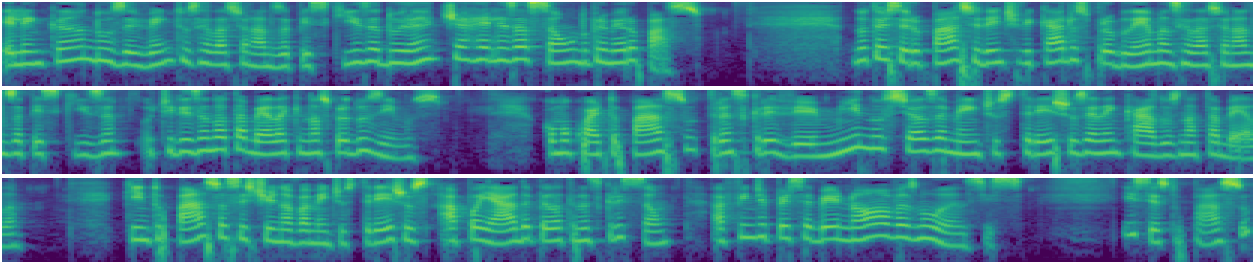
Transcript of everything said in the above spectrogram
elencando os eventos relacionados à pesquisa durante a realização do primeiro passo. No terceiro passo, identificar os problemas relacionados à pesquisa, utilizando a tabela que nós produzimos. Como quarto passo, transcrever minuciosamente os trechos elencados na tabela. Quinto passo, assistir novamente os trechos apoiada pela transcrição, a fim de perceber novas nuances. E sexto passo,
